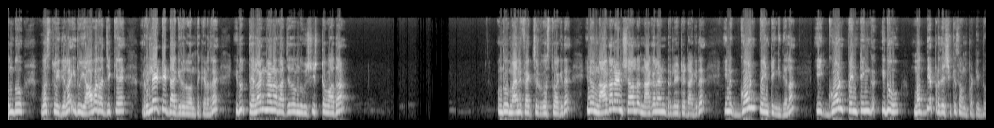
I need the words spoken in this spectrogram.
ಒಂದು ವಸ್ತು ಇದೆಯಲ್ಲ, ಇದು ಯಾವ ರಾಜ್ಯಕ್ಕೆ ರಿಲೇಟೆಡ್ ಆಗಿರೋದು ಅಂತ ಕೇಳಿದ್ರೆ, ಇದು ತೆಲಂಗಾಣ ರಾಜ್ಯದ ಒಂದು ವಿಶಿಷ್ಟವಾದ ಒಂದು ಮ್ಯಾನುಫ್ಯಾಕ್ಚರ್ಡ್ ವಸ್ತು ಆಗಿದೆ. ಇನ್ನು ನಾಗಾಲ್ಯಾಂಡ್ ಶಾಲ್, ನಾಗಾಲ್ಯಾಂಡ್ ರಿಲೇಟೆಡ್ ಆಗಿದೆ. ಇನ್ನು ಗೋಂಡ್ ಪೇಂಟಿಂಗ್ ಇದೆಯಲ್ಲ, ಈ ಗೋಂಡ್ ಪೇಂಟಿಂಗ್ ಇದು ಮಧ್ಯಪ್ರದೇಶಕ್ಕೆ ಸಂಬಂಧಪಟ್ಟಿದ್ದು.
